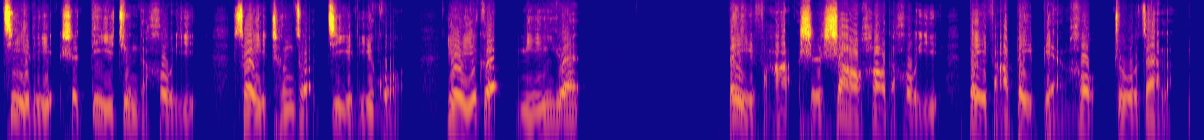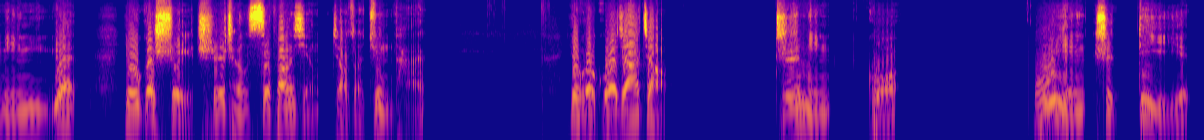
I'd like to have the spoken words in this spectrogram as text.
季离是帝俊的后裔，所以称作季离国。有一个民渊，被伐是少昊的后裔，被伐被贬后住在了民渊。有个水池呈四方形，叫做郡坛。有个国家叫殖民国。吴银是帝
